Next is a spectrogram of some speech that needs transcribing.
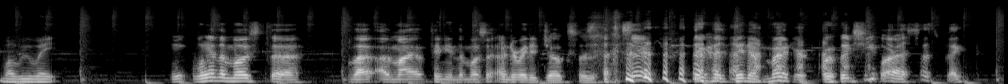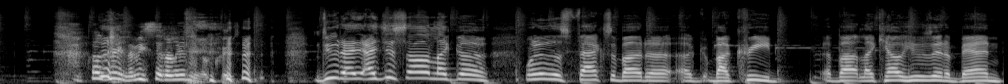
while we wait. One of the most, uh, in my opinion, the most underrated jokes was, "Sir, there has been a murder for which you are a suspect." Oh, great! Let me settle in real quick. Dude, I, I just saw like uh, one of those facts about uh, uh about Creed about like how he was in a band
